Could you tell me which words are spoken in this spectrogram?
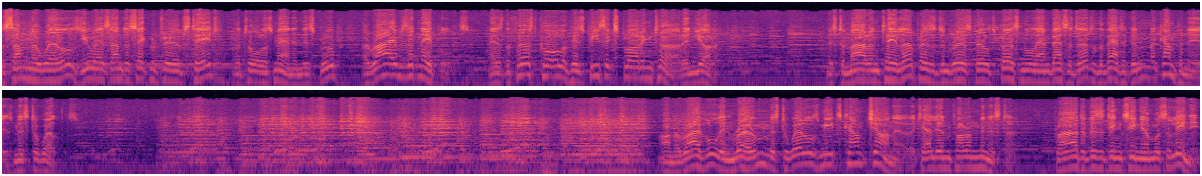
Mr. Sumner Welles, U.S. Undersecretary of State, the tallest man in this group, arrives at Naples as the first call of his peace exploring tour in Europe. Mr. Myron Taylor, President Roosevelt's personal ambassador to the Vatican, accompanies Mr. Welles. On arrival in Rome, Mr. Welles meets Count Ciano, Italian foreign minister, prior to visiting Signor Mussolini.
